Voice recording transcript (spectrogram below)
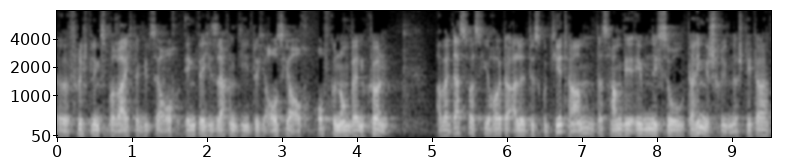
äh, Flüchtlingsbereich, da gibt es ja auch irgendwelche Sachen, die durchaus ja auch aufgenommen werden können. Aber das, was wir heute alle diskutiert haben, das haben wir eben nicht so dahingeschrieben. Das steht da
